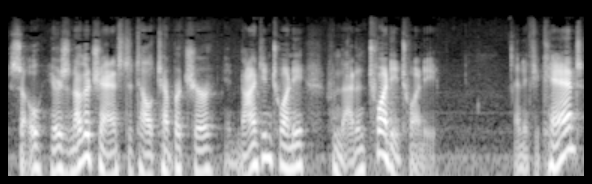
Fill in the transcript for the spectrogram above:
So here's another chance to tell temperature in 1920 from that in 2020. And if you can't,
